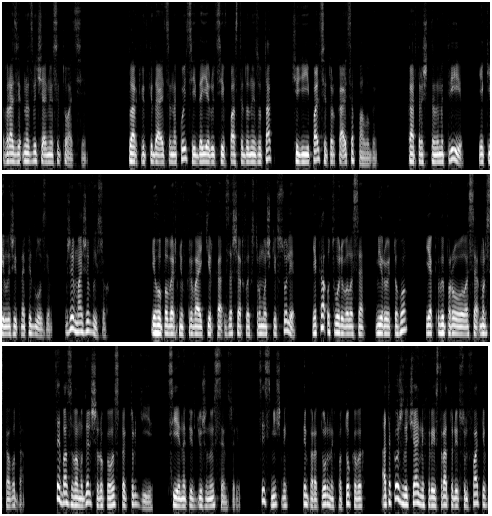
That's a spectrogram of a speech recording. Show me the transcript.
в разі надзвичайної ситуації. Кларк відкидається на койці і дає руці впасти донизу так, що її пальці торкаються палуби. Картридж телеметрії, який лежить на підлозі, вже майже висох. Його поверхню вкриває кірка зашерхлих струмочків солі, яка утворювалася мірою того, як випаровувалася морська вода. Це базова модель широкого спектру дії, сіяна півдюжиною сенсорів сейсмічних, температурних, потокових, а також звичайних реєстраторів сульфатів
